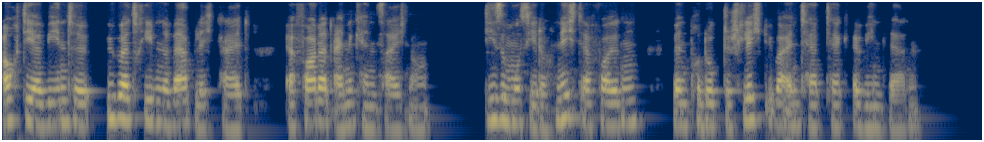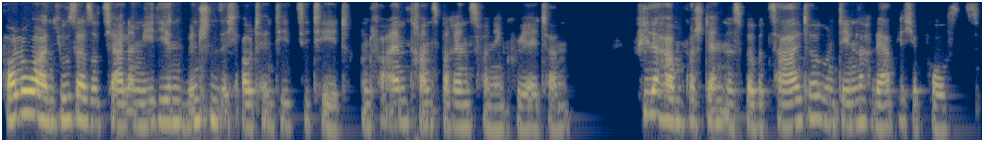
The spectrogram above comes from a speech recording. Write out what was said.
Auch die erwähnte übertriebene Werblichkeit erfordert eine Kennzeichnung. Diese muss jedoch nicht erfolgen, wenn Produkte schlicht über ein Tab-Tag erwähnt werden. Follower und User sozialer Medien wünschen sich Authentizität und vor allem Transparenz von den Creatoren. Viele haben Verständnis für bezahlte und demnach werbliche Posts.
